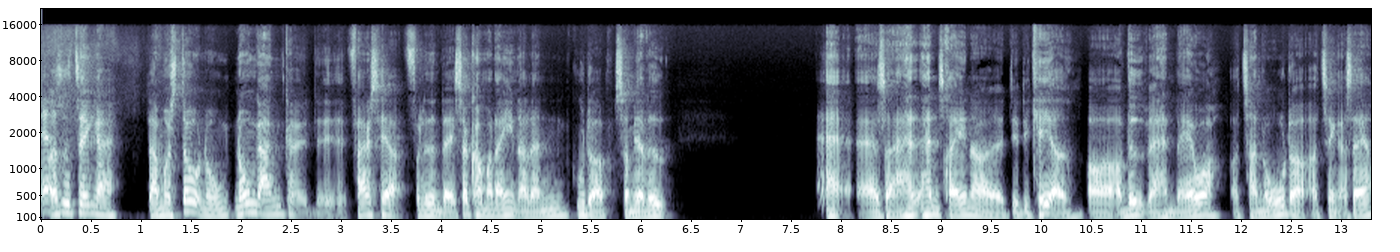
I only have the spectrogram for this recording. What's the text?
Ja. Og så tænker jeg, der må stå nogen. Nogle gange, øh, faktisk her forleden dag, så kommer der en eller anden gut op, som jeg ved, altså, han, han træner dedikeret og, og ved, hvad han laver, og tager noter og ting og sager.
